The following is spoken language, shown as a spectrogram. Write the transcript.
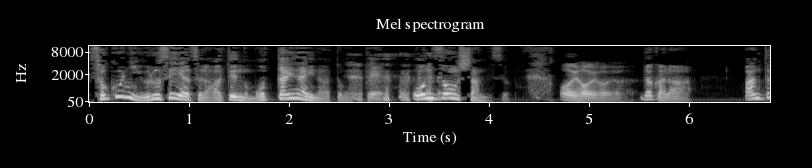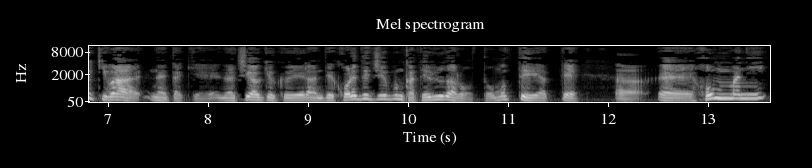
そこにうるせえ奴ら当てんのもったいないなと思って、温存したんですよ。おいおいおいおい。だから、あの時は、何やったっけ違う曲選んで、これで十分勝てるだろうと思ってやって、うん。えーほんまに、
